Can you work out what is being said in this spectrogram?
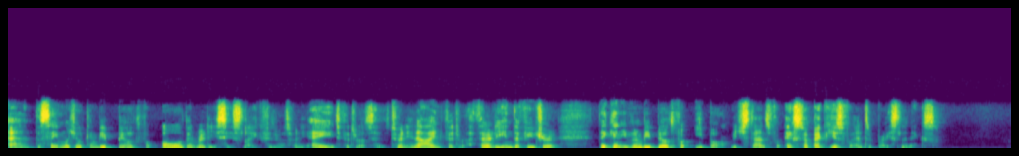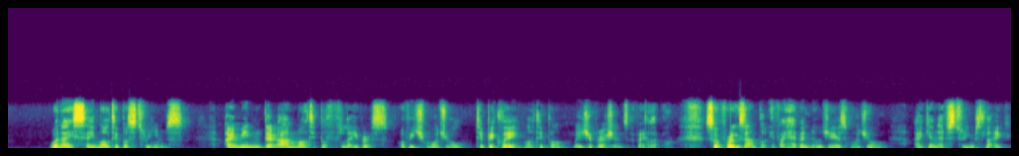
And the same module can be built for all the releases like Fedora 28, Fedora 29, Fedora 30 in the future. They can even be built for EPEL, which stands for Extra Packages for Enterprise Linux. When I say multiple streams, I mean, there are multiple flavors of each module, typically multiple major versions available. So for example, if I have a Node.js module, I can have streams like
